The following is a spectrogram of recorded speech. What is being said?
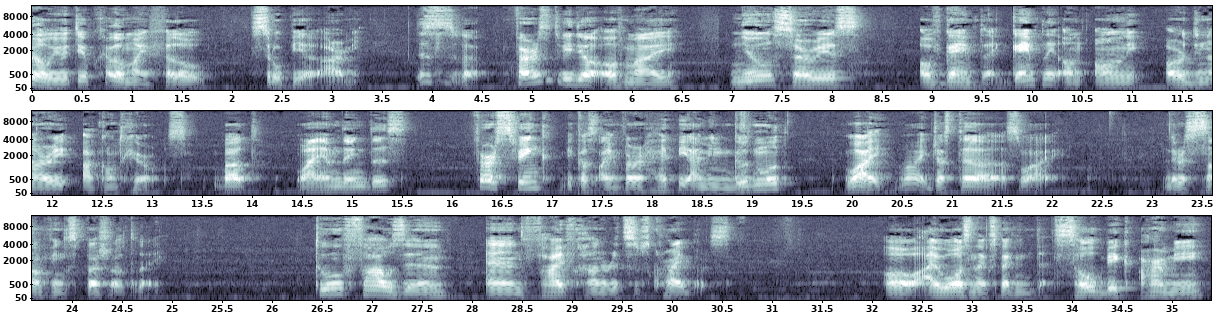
Hello YouTube, hello my fellow Strupiel army. This is the first video of my new series of gameplay. Gameplay on only ordinary account heroes. But why I'm doing this? First thing, because I'm very happy, I'm in good mood. Why? Why? Just tell us why. There is something special today. 2500 subscribers. Oh, I wasn't expecting that. So big army.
